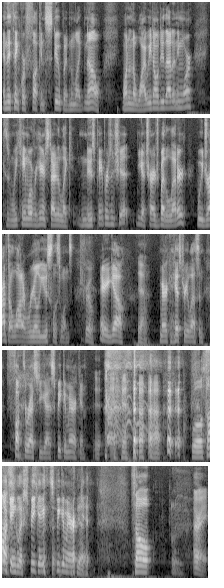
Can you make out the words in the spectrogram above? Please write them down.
And they think we're fucking stupid. And I'm like, no. Want to know why we don't do that anymore? Because when we came over here and started like newspapers and shit, you got charged by the letter, and we dropped a lot of real useless ones. true. There you go. Yeah. American history lesson. Fuck the rest of you guys. Speak American. well, Fuck English. Speak speak American. Yeah. So, all right.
